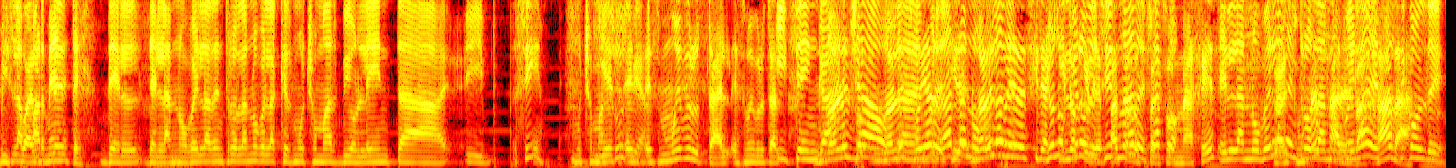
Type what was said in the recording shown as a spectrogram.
Visualmente. la parte del- de la novela dentro de la novela que es mucho más violenta y sí mucho más y es, sucia es- es muy brutal, es muy brutal. y te engancha. No les, sea, voy a decir, no les voy a de- decir aquí no lo quiero que le decir pasa a nada, los exacto. personajes. En la novela dentro de la novela es así como el de.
